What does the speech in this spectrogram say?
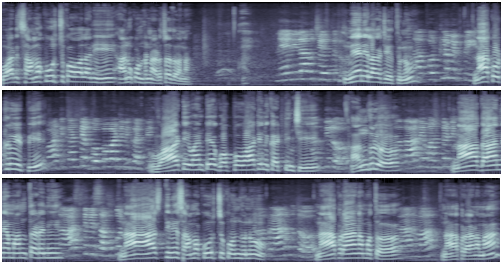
వాటిని సమకూర్చుకోవాలని అనుకుంటున్నాడు. చదవన్న. నేను ఇలాగ చేతును. నా కొట్లు విప్పి వాటి వంటే గొప్ప వాటిని కట్టించి అందులో నా ధాన్యమంతటిని నా ఆస్తిని సమకూర్చుకొందును. నా ప్రాణముతో. ప్రాణమా? నా ప్రాణమా?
